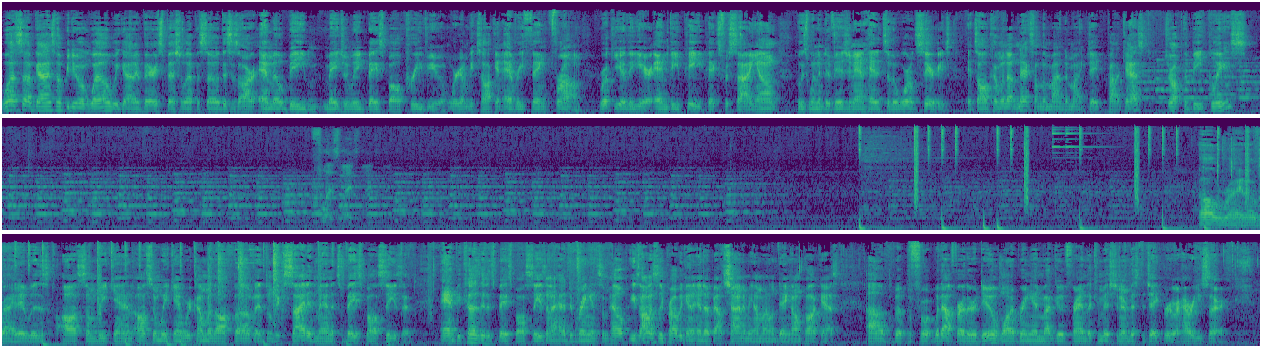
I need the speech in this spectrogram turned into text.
What's up, guys? Hope you're doing well. We got a very special episode. This is our MLB Major League Baseball preview. We're going to be talking everything from Rookie of the Year, MVP, picks for Cy Young, who's winning division and headed to the World Series. It's all coming up next on the Mind of Mike J podcast. Drop the beat, please. Awesome weekend. Awesome weekend. We're coming off of. I'm excited, man. It's baseball season, and because it is baseball season, I had to bring in some help. He's honestly probably going to end up outshining me on my own dang on podcast. Uh, but before, without further ado, I want to bring in my good friend, the commissioner, Mr. Jake Brewer. How are you, sir?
